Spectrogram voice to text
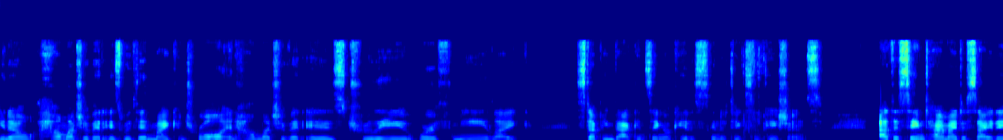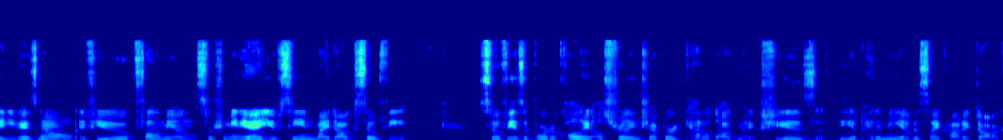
You know, how much of it is within my control and how much of it is truly worth me like stepping back and saying, okay, this is going to take some patience. At the same time, I decided, you guys know, if you follow me on social media, you've seen my dog Sophie. Sophie is a border collie Australian shepherd cattle dog mix. She is the epitome of a psychotic dog.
